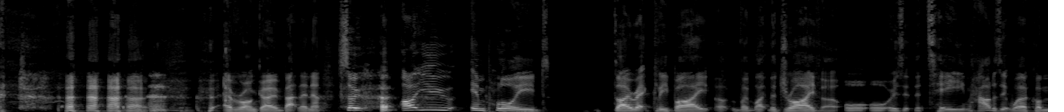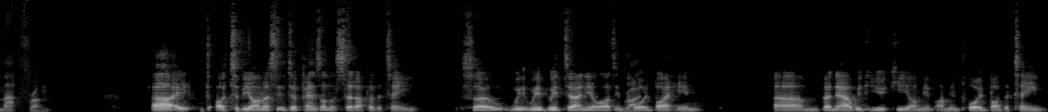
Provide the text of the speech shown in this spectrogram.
Everyone going back there now. So, are you employed directly by uh, like the driver, or or is it the team? How does it work on that front? Uh, it, uh, to be honest, it depends on the setup of the team. So we, we, with Daniel, I was employed right. by him, um, but now with Yuki, I'm I'm employed by the team.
